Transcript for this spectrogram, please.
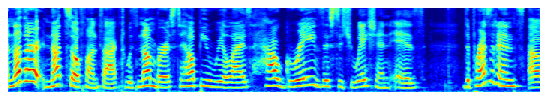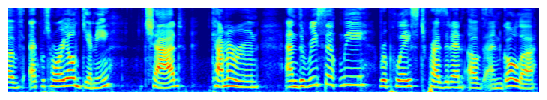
Another not so fun fact with numbers to help you realize how grave this situation is the presidents of Equatorial Guinea, Chad, Cameroon, and the recently replaced president of Angola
